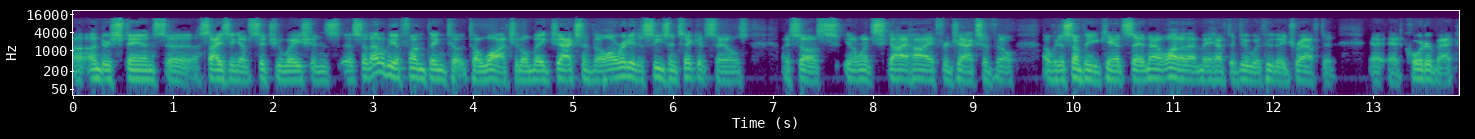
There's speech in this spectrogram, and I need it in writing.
Uh, understands uh, sizing of situations, uh, so that'll be a fun thing to, to watch. It'll make Jacksonville already the season ticket sales. I saw you know went sky high for Jacksonville, uh, which is something you can't say. Now a lot of that may have to do with who they drafted at, at quarterback.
